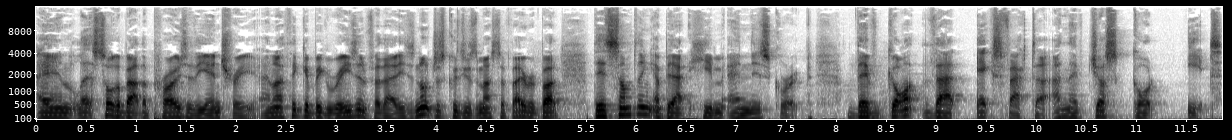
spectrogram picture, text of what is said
And let's talk about the pros of the entry. And I think a big reason for that is not just because he was a massive favourite, but there's something about him and this group. They've got that X factor and they've just got it.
